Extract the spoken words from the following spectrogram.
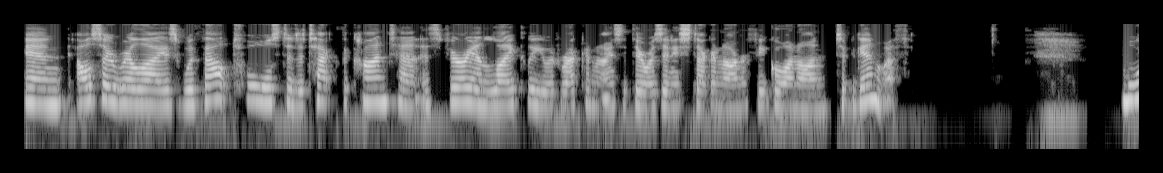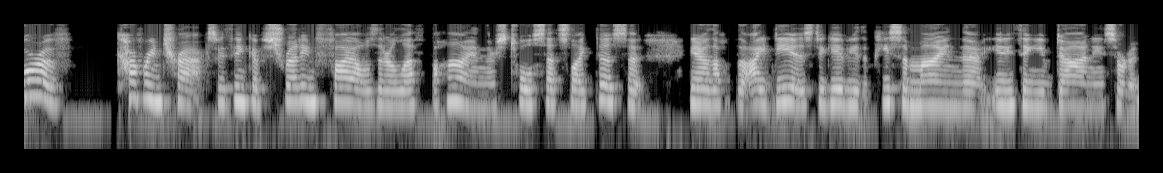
And also realize without tools to detect the content, it's very unlikely you would recognize that there was any steganography going on to begin with. More of covering tracks. We think of shredding files that are left behind. There's tool sets like this that, you know, the, the idea is to give you the peace of mind that anything you've done, any sort of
